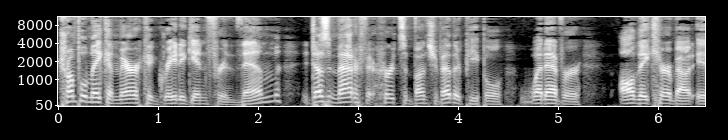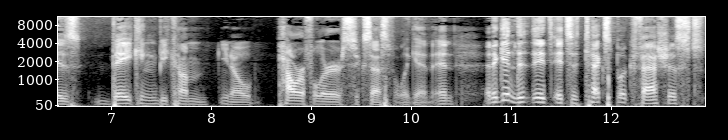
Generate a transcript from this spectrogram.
Trump will make America great again for them. It doesn't matter if it hurts a bunch of other people, whatever. All they care about is they can become, you know, powerful or successful again. And and again, it, it's a textbook fascist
